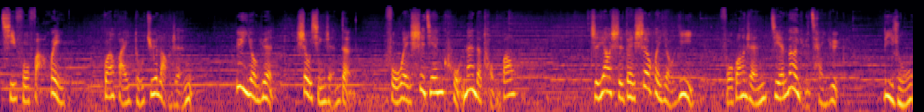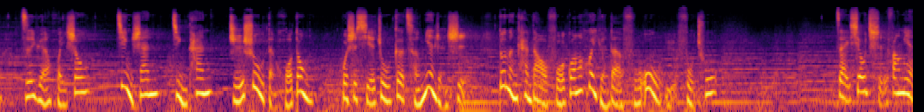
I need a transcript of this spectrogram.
祈福法会、关怀独居老人。育幼院、受刑人等，抚慰世间苦难的同胞。只要是对社会有益，佛光人皆乐于参与。例如资源回收、净山、净滩、植树等活动，或是协助各层面人士，都能看到佛光会员的服务与付出。在修持方面，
